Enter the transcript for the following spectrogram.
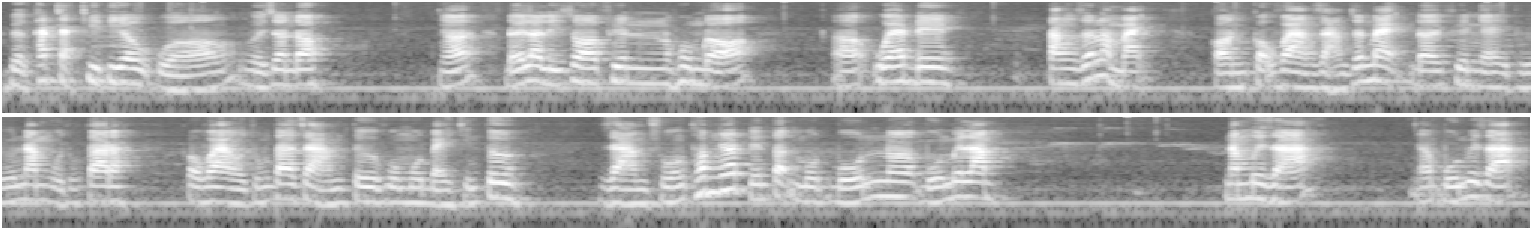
việc thắt chặt chi tiêu của người dân đâu. Đó. đấy là lý do phiên hôm đó ờ, uh, USD tăng rất là mạnh còn cậu vàng giảm rất mạnh. Đây phiên ngày thứ năm của chúng ta đây. Cậu vàng của chúng ta giảm từ vùng 1794 giảm xuống thấp nhất đến tận 1445 50 giá. 40 giá.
